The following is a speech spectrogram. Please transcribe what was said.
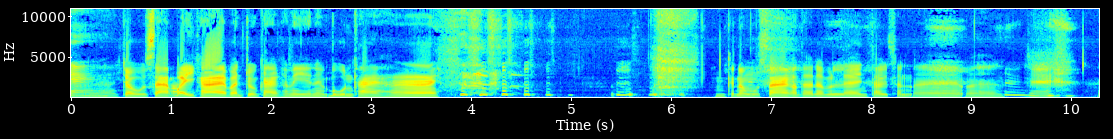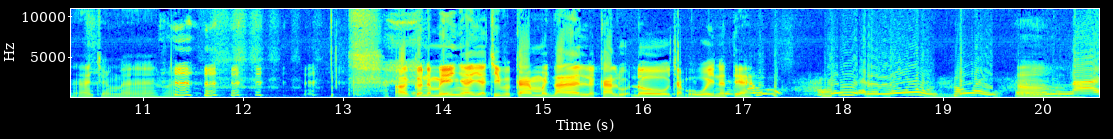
ចាចូលសា3ខែបានជួនកាលគ្នា4ខែហើយ ក្នុងឧស្សាហ៍ក៏ត្រូវតែបលែងទៅសិនណាបាទចាអាចចឹងណាបាទអរគុណមីងហើយអាជីវកម្មមិនដែរលើការលក់ដូរចាប់អួយនៅផ្ទះមីងរលូនមួយរលូនដែរ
